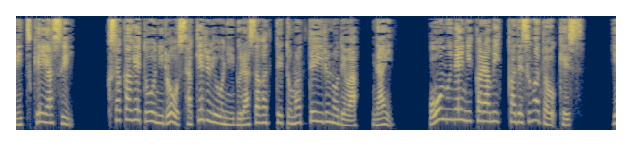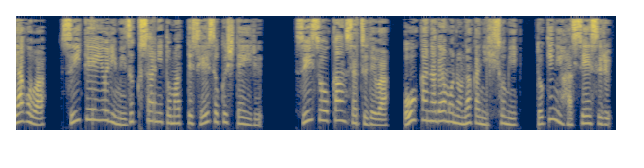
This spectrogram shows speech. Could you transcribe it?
見つけやすい。草陰等に炉を避けるようにぶら下がって止まっているのではない。おおむね2から3日で姿を消す。ヤゴは水底より水草に止まって生息している。水槽観察では、大金ダモの中に潜み、時に発生する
